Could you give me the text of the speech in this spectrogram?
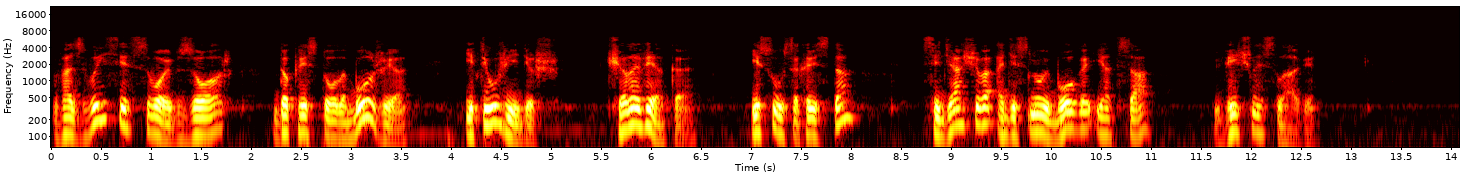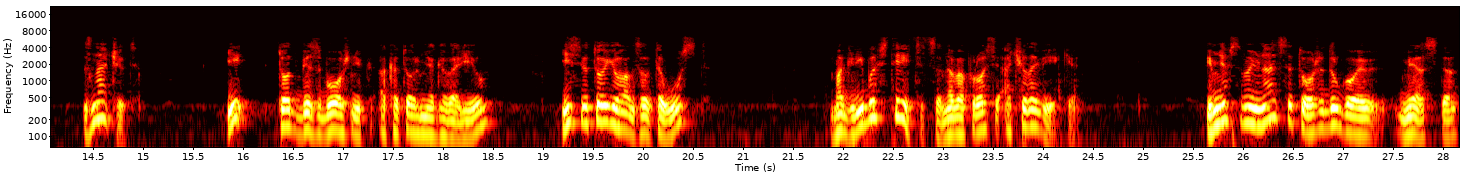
возвыси свой взор до престола Божия, и ты увидишь человека, Иисуса Христа, сидящего одесную Бога и Отца в вечной славе. Значит, и тот безбожник, о котором я говорил, и святой Иоанн Златоуст могли бы встретиться на вопросе о человеке. И мне вспоминается тоже другое место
